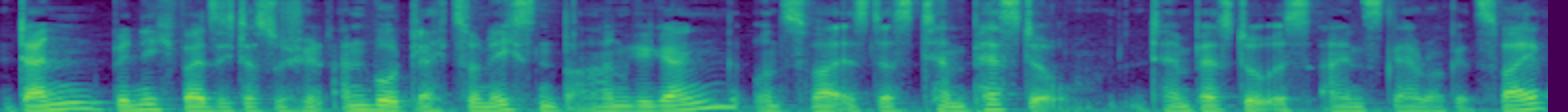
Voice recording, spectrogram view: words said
Dann bin ich, weil sich das so schön anbot, gleich zur nächsten Bahn gegangen. Und zwar ist das Tempesto. Tempesto ist ein Skyrocket 2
